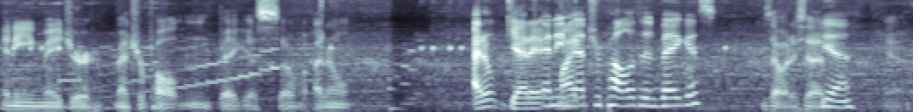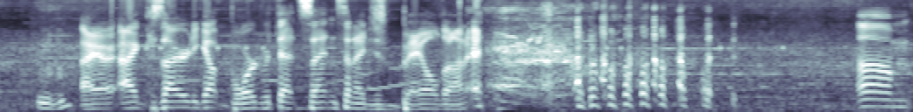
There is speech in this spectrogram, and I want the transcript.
any major metropolitan Vegas. So I don't, I don't get it. Any My- metropolitan Vegas? Is that what I said? Yeah. Yeah. Mhm. I, I, because I already got bored with that sentence and I just bailed on it. um,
